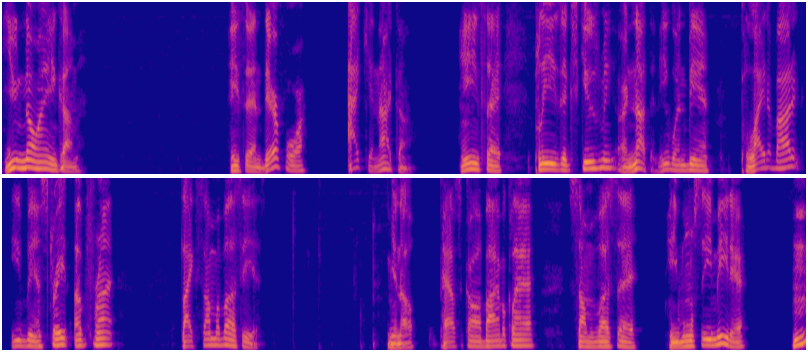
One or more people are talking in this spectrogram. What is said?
You know I ain't coming. He said, and therefore, I cannot come. He didn't say, please excuse me or nothing. He wasn't being polite about it. He was being straight up front, like some of us is. You know, pastor called Bible class. Some of us say, he won't see me there. Hmm?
